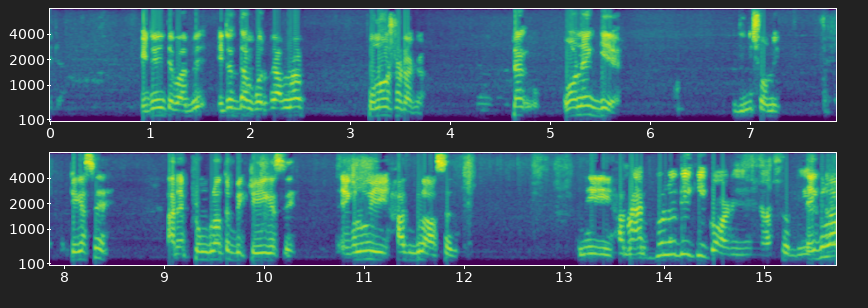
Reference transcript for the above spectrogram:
এটা এটা নিতে পারবে। এটার দাম পড়বে আপনার পনেরোশো টাকা। অনেক গিয়ে। জিনিস অনেক। ঠিক আছে? আর অ্যাপ্রনগুলো তো বিক্রি হয়ে গেছে। এগুলো হাতগুলো আছে। মানে হাতগুলো- হাতগুলো দিয়ে কি করে আসলে? এগুলো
